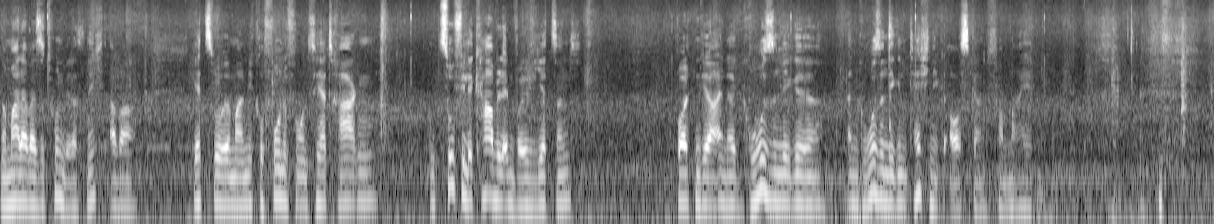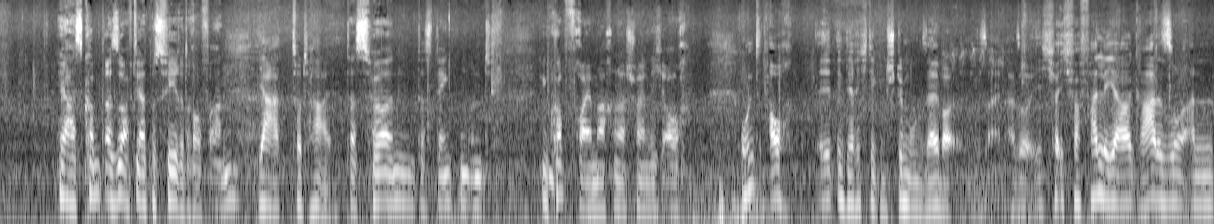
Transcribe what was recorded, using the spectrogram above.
Normalerweise tun wir das nicht, aber jetzt, wo wir mal Mikrofone vor uns hertragen und zu viele Kabel involviert sind, wollten wir eine gruselige, einen gruseligen Technikausgang vermeiden. Ja, es kommt also auf die Atmosphäre drauf an. Ja, total. Das Hören, das Denken und den Kopf frei machen wahrscheinlich auch. Und auch äh, in der richtigen Stimmung selber irgendwie sein. Also ich, ich verfalle ja gerade so an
